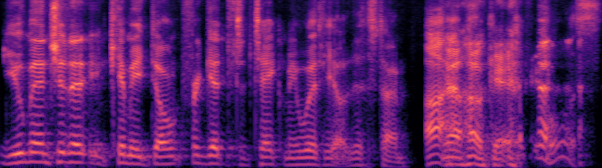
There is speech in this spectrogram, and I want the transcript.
You mentioned it, and Kimi. Don't forget to take me with you this time. Ah, Yeah, okay. of course.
